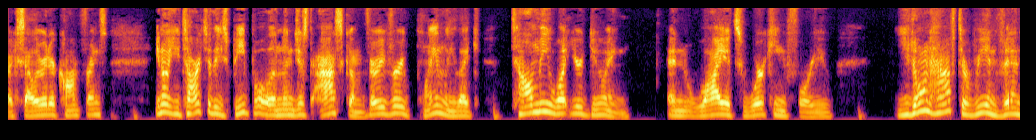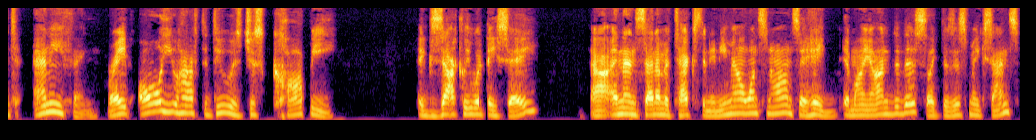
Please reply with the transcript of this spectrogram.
accelerator conference. You know you talk to these people and then just ask them very very plainly like tell me what you're doing and why it's working for you. You don't have to reinvent anything right? All you have to do is just copy exactly what they say uh, and then send them a text and an email once in a while and say hey am i on to this? Like does this make sense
